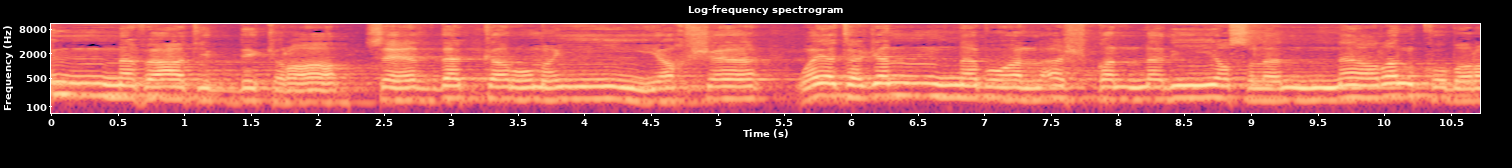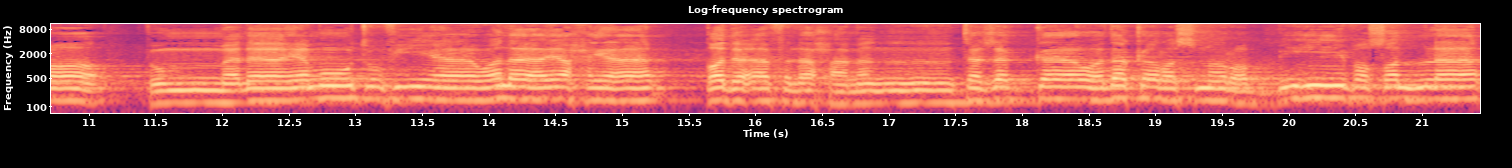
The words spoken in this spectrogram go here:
إن نفعت الذكرى سيذكر من يخشى ويتجنبها الأشقى الذي يصلى النار الكبرى ثم لا يموت فيها ولا يحيا قد أفلح من تزكى وذكر اسم ربه فصلى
